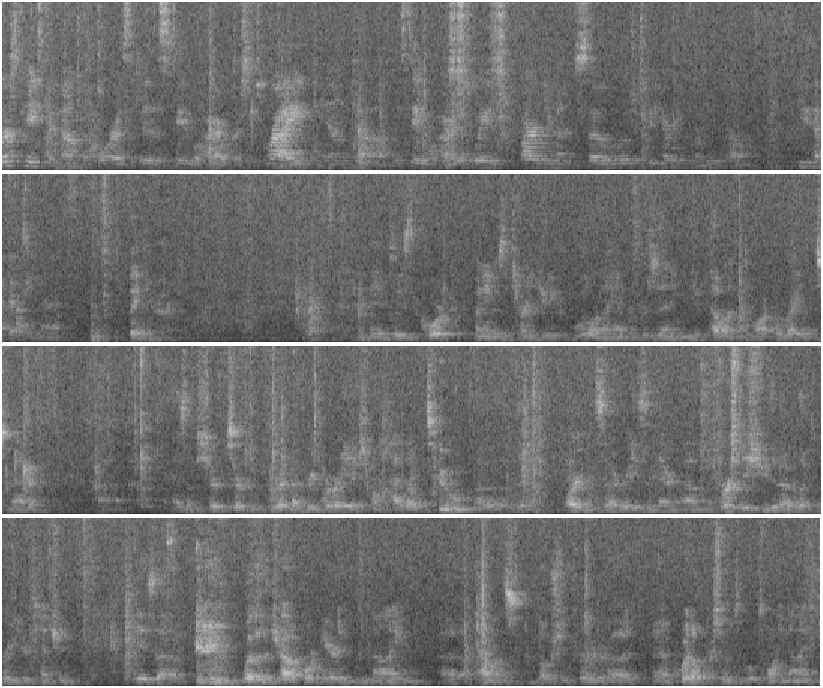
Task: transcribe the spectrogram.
first case to come before us is State of Ohio versus Wright, and uh, the State of Ohio has waived argument, so we'll just be hearing from the appellant. You have 15 minutes. Thank you, Your Honor. May it please the court, my name is Attorney Jacob Will, and I am representing the appellant, DeMarco Wright, in this matter. Uh, As I'm sure certain you've read my brief already, I just want to highlight two of the arguments that I raised in there. Um, The first issue that I would like to bring to your attention is uh, whether the trial court erred in denying appellant's motion for uh, an acquittal pursuant to Rule 29,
